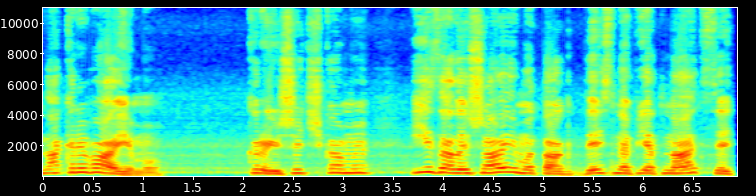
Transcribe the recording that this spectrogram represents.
накриваємо кришечками і залишаємо так десь на 15-20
